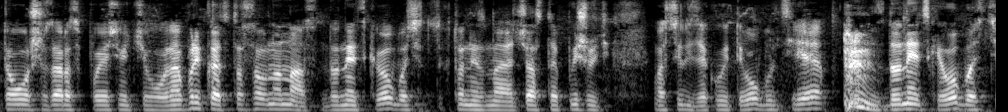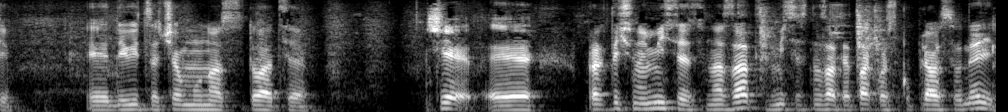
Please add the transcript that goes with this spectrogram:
того, що зараз поясню чого. Наприклад, стосовно нас, Донецької області, хто не знає, часто пишуть Василь, з якої ти області. Я з Донецької області. Е, Дивіться, чому у нас ситуація. Ще е, практично місяць назад, місяць назад я також скупляв свиней.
